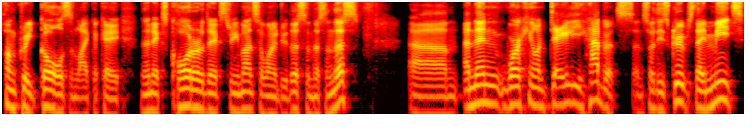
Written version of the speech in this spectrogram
concrete goals and like, okay, in the next quarter, the next three months, I want to do this and this and this. Um, and then working on daily habits. And so these groups, they meet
